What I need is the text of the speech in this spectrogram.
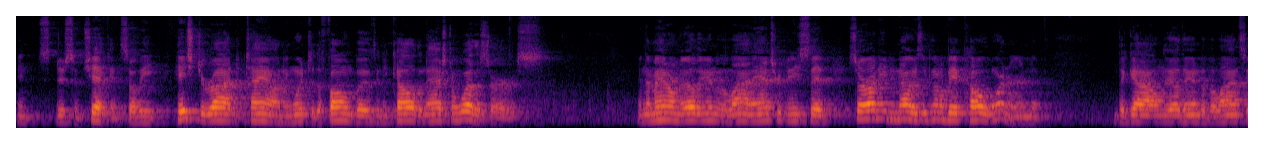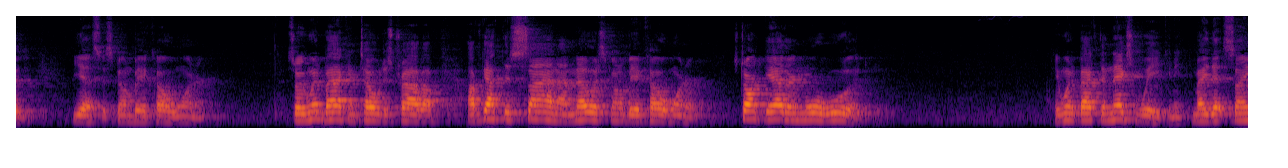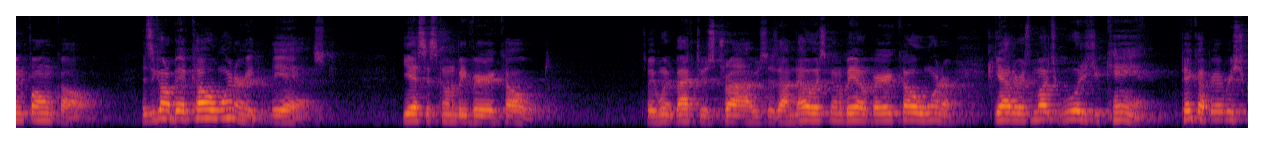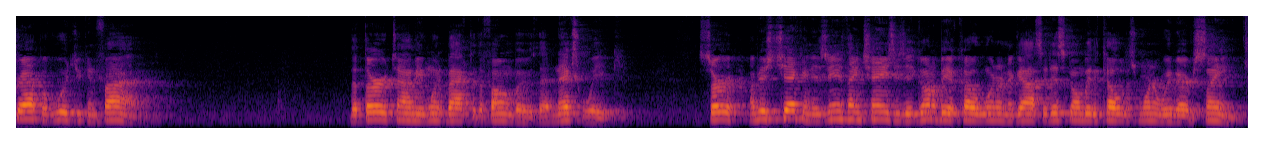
and do some checking. So he hitched a ride to town and went to the phone booth and he called the National Weather Service. And the man on the other end of the line answered and he said, Sir, I need to know, is it going to be a cold winter? And the, the guy on the other end of the line said, Yes, it's going to be a cold winter. So he went back and told his tribe, I've, I've got this sign. I know it's going to be a cold winter. Start gathering more wood. He went back the next week and he made that same phone call. Is it going to be a cold winter? He, he asked. Yes, it's going to be very cold. So he went back to his tribe. He says, I know it's going to be a very cold winter. Gather as much wood as you can. Pick up every scrap of wood you can find. The third time he went back to the phone booth that next week. Sir, I'm just checking. Has anything changed? Is it going to be a cold winter? And the guy said, It's going to be the coldest winter we've ever seen.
